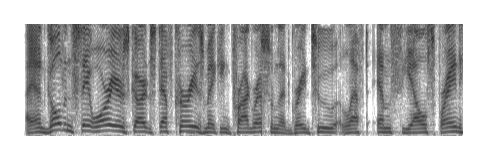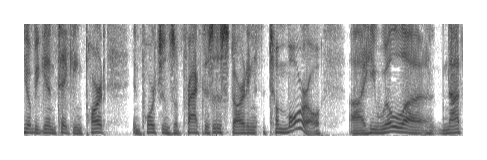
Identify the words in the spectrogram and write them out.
And Golden State Warriors guard Steph Curry is making progress from that grade two left MCL sprain. He'll begin taking part in portions of practices starting tomorrow. Uh, he will uh, not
